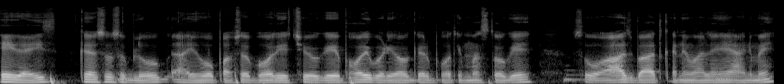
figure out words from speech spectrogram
हे गाइस कैसे हो सब लोग? आई होप आप सब बहुत ही अच्छे हो गए बहुत ही बढ़िया हो गए और बहुत ही मस्त हो गए सो so, आज बात करने वाले हैं एनिमे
